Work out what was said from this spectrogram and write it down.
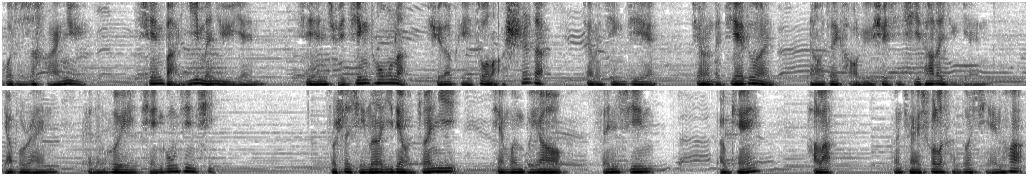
或者是韩语，先把一门语言。先学精通了，学到可以做老师的这样的境界、这样的阶段，然后再考虑学习其他的语言，要不然可能会前功尽弃。做事情呢一定要专一，千万不要分心。OK，好了，刚才说了很多闲话，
